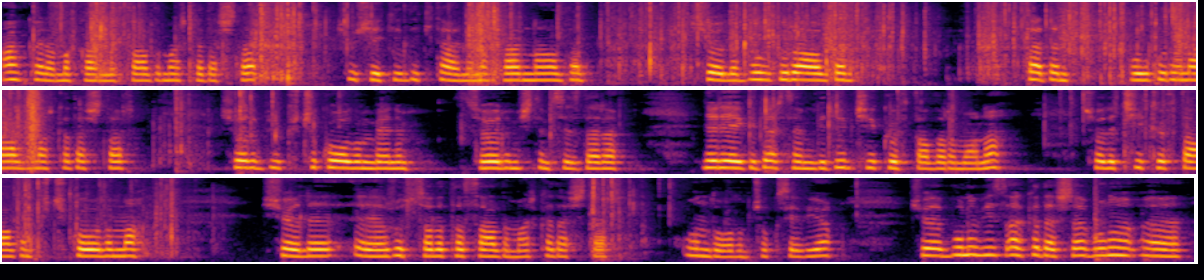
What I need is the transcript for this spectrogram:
Ankara makarnası aldım arkadaşlar. Şu şekilde iki tane makarna aldım. Şöyle bulgur aldım. Tadın bulgurunu aldım arkadaşlar. Şöyle bir küçük oğlum benim. Söylemiştim sizlere. Nereye gidersem gideyim çiğ köfte alırım ona. Şöyle çiğ köfte aldım küçük oğluma. Şöyle e, Rus salatası aldım arkadaşlar. Onu da oğlum çok seviyor. Şöyle bunu biz arkadaşlar bunu e,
